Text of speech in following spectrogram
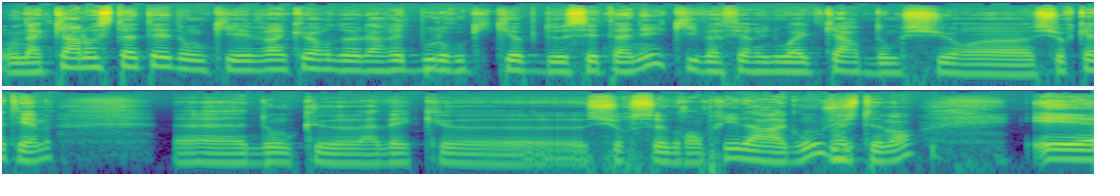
On a Carlos Tate donc qui est vainqueur de la Red Bull Rookie Cup de cette année qui va faire une wildcard donc sur, euh, sur KTM. Euh, donc euh, avec euh, sur ce Grand Prix d'Aragon justement et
